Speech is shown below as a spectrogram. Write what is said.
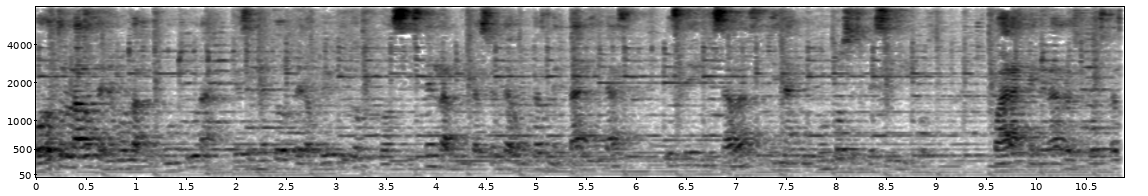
Por otro lado tenemos la acupuntura, que es un método terapéutico que consiste en la aplicación de agujas metálicas esterilizadas en acupuntos específicos para generar respuestas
